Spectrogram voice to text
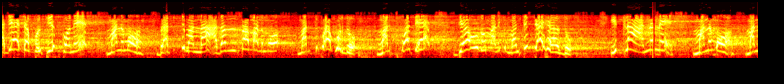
అదే డబ్బులు తీసుకొని మనము బ్రతిమన్నా అదంతా మనము మర్చిపోకూడదు మర్చిపోతే దేవుడు మనకి మంచి చేసేది ఇట్లా అన్ననే మనము మన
